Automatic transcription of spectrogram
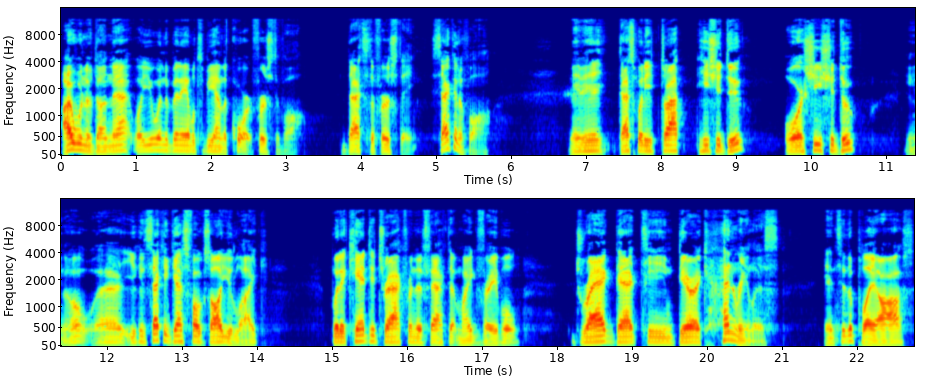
I wouldn't have done that. Well, you wouldn't have been able to be on the court, first of all. That's the first thing. Second of all, maybe that's what he thought he should do or she should do. You know, uh, you can second guess folks all you like, but it can't detract from the fact that Mike Vrabel dragged that team Derrick Henryless into the playoffs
